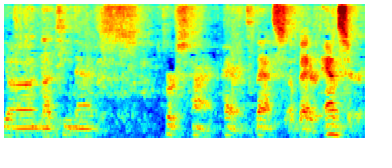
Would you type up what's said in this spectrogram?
young Latinx first-time parents. That's a better answer.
